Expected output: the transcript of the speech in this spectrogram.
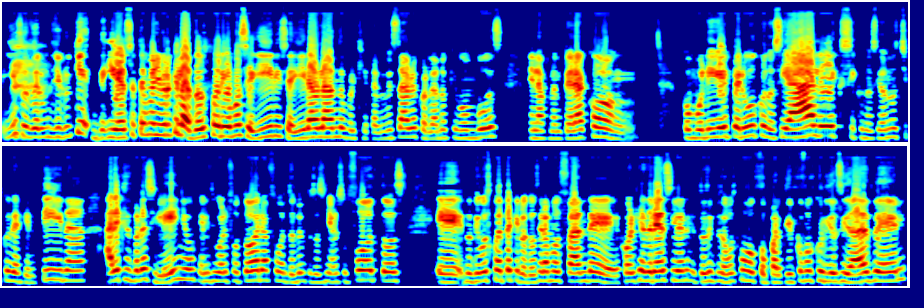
y eso, yo creo que, y ese tema yo creo que las dos podríamos seguir y seguir hablando, porque también me estaba recordando que en un bus en la frontera con, con Bolivia y Perú conocí a Alex y conocí a unos chicos de Argentina. Alex es brasileño, él es igual fotógrafo, entonces me empezó a enseñar sus fotos. Eh, nos dimos cuenta que los dos éramos fan de Jorge Dressler, entonces empezamos como a compartir como curiosidades de él.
